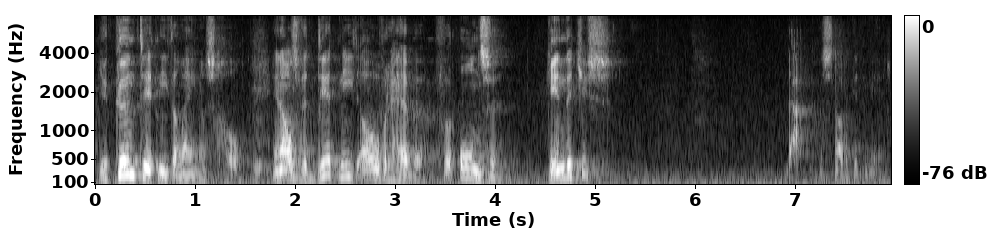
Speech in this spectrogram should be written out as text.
Je kunt dit niet alleen als school. En als we dit niet over hebben voor onze kindertjes, nou, dan snap ik het niet meer.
